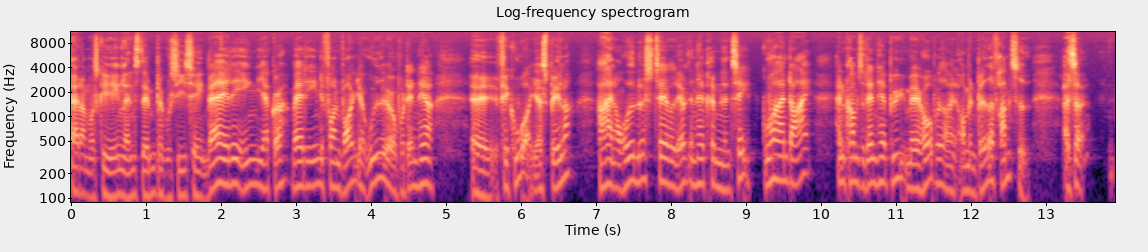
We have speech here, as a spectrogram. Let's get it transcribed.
er der måske en eller anden stemme, der kunne sige til en, hvad er det egentlig, jeg gør? Hvad er det egentlig for en vold, jeg udøver på den her øh, figur, jeg spiller? Har han overhovedet lyst til at lave den her kriminalitet? Gud har han dig. Han kom til den her by med håbet om en, om en bedre fremtid. Altså, det,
